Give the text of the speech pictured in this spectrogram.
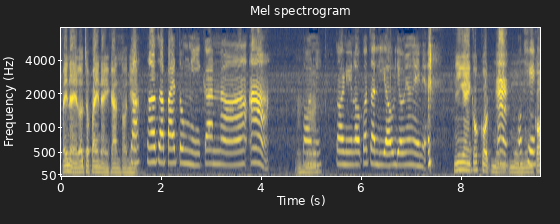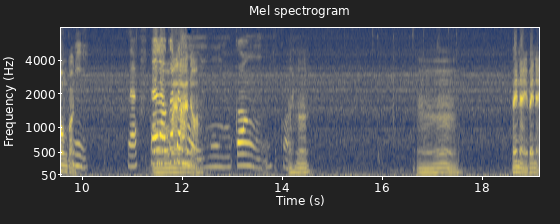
ไปไหนเราจะไปไหนกันตอนเนี้ยเราเราจะไปตรงนี้กันนะ อะอือตฮะอนนี้ ตอนนี้เราก็จะเลี้ยวเลี้ยวยังไงเนี่ยนี่ไงก็กดหมุนอะหมุนโอมุเคมกล้องก่อนนี่แล้วแล้วเราก็จะมาร้านหเหรมุอ นมุมกล้องก่อน อ่าฮะอ่า ไปไหนไปไหน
